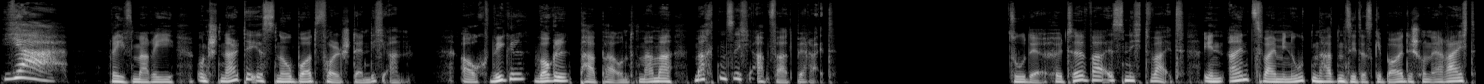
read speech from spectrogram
Ja, rief Marie und schnallte ihr Snowboard vollständig an. Auch Wiggle, Woggle, Papa und Mama machten sich abfahrtbereit. Zu der Hütte war es nicht weit. In ein, zwei Minuten hatten sie das Gebäude schon erreicht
